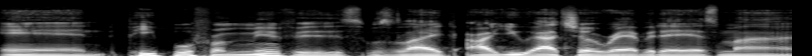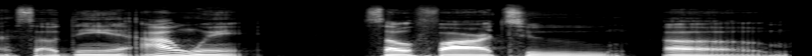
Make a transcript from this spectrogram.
And people from Memphis was like, "Are you out your rabbit ass mind?" So then I went so far to um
